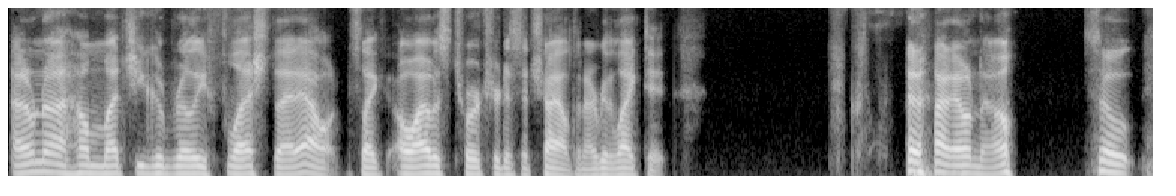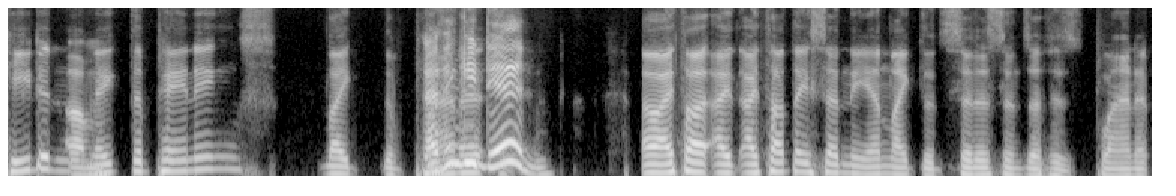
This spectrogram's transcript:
I don't know how much you could really flesh that out. It's like, oh, I was tortured as a child and I really liked it. I don't know. So he didn't Um, make the paintings. Like the. I think he did. Oh, I thought I, I thought they said in the end like the citizens of his planet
